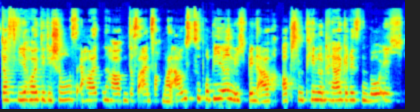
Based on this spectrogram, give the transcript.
dass wir heute die Chance erhalten haben, das einfach mal auszuprobieren. Ich bin auch absolut hin und her gerissen, wo ich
